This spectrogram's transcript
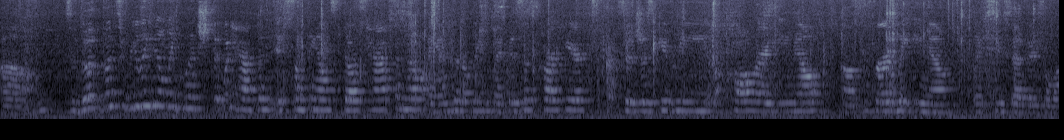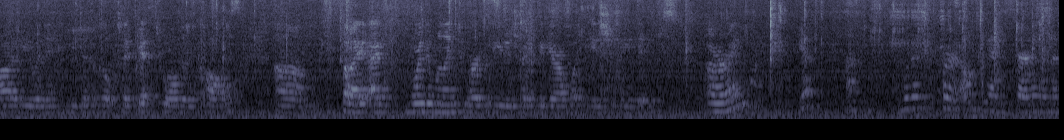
Um, so tho- that's really the only glitch that would happen. If something else does happen though, I am gonna leave my business card here. So just give me a call or an email, um, preferably email. Like Sue said, there's a lot of you and it can be difficult to get to all those calls. Um, but I, I'm more than willing to work with you to try to figure out what the issue may be. All right? Yeah? Um, What if for LPN starting in the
